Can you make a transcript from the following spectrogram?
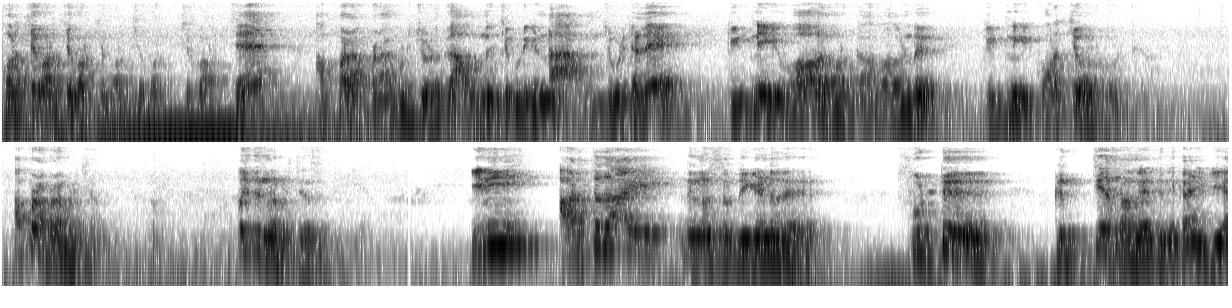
കുറച്ച് കുറച്ച് കുറച്ച് കുറച്ച് കുറച്ച് കുറച്ച് അപ്പോഴപ്പോഴാ കുടിച്ചു കൊടുക്കുക. ഒന്നിച്ച് കുടിക്കണ്ട. ഒന്നിച്ച് കുടിച്ചാലേ കിഡ്നിക്ക് ഓവർ വർക്കാവും അതുകൊണ്ട് കിഡ്നിക്ക് കുറച്ച് വർക്ക് കൊടുക്കുക. അപ്പോഴപ്പോഴാ കുടിച്ചാൽ അപ്പോൾ ഇത് നിങ്ങൾ പ്രത്യേകം ശ്രദ്ധിക്കുക. ഇനി അടുത്തതായി നിങ്ങൾ ശ്രദ്ധിക്കേണ്ടത് ഫുഡ് കൃത്യസമയത്തിന് കഴിക്കുക.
